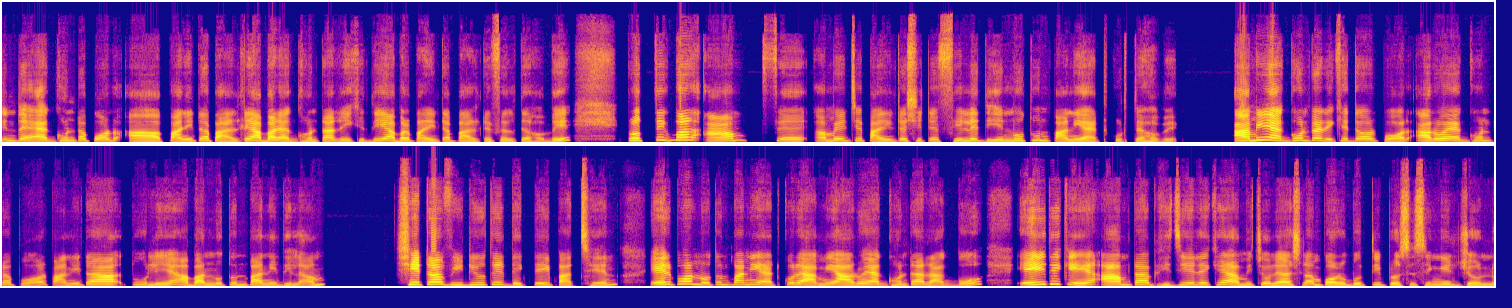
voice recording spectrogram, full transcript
কিন্তু এক ঘণ্টা পর পানিটা পাল্টে আবার এক ঘণ্টা রেখে দিয়ে আবার পানিটা পাল্টে ফেলতে হবে। প্রত্যেকবার আম আমের যে পানিটা সেটা ফেলে দিয়ে নতুন পানি অ্যাড করতে হবে। আমি এক ঘণ্টা রেখে দেওয়ার পর, আরও এক ঘণ্টা পর পানিটা তুলে আবার নতুন পানি দিলাম। সেটা ভিডিওতে দেখতেই পাচ্ছেন। এরপর নতুন পানি অ্যাড করে আমি আরও এক ঘণ্টা রাখব। এইদিকে আমটা ভিজিয়ে রেখে আমি চলে আসলাম পরবর্তী প্রসেসিংয়ের জন্য।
